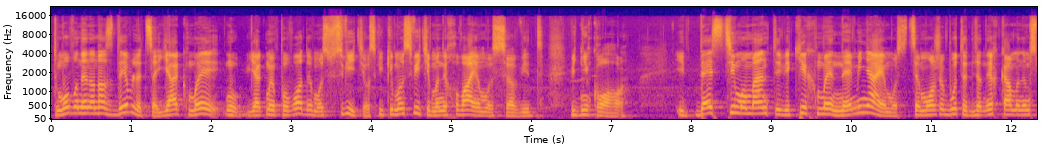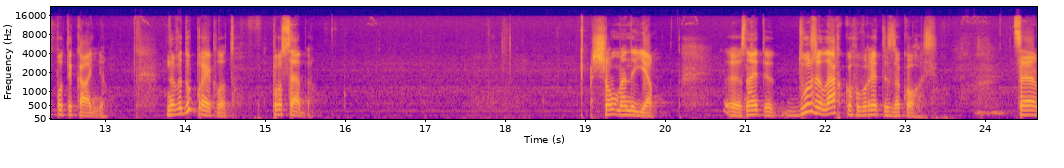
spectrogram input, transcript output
Тому вони на нас дивляться, як ми, ну, як ми поводимось в світі, оскільки ми в світі ми не ховаємося від, від нікого. І десь ці моменти, в яких ми не міняємось, це може бути для них каменем спотикання. Наведу приклад про себе. Що в мене є? Е, Знаєте, дуже легко говорити за когось. Це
